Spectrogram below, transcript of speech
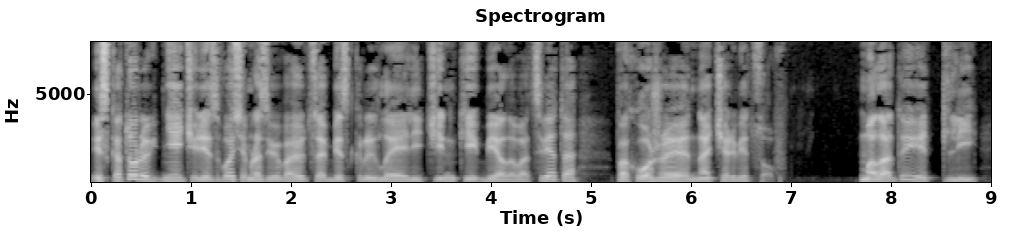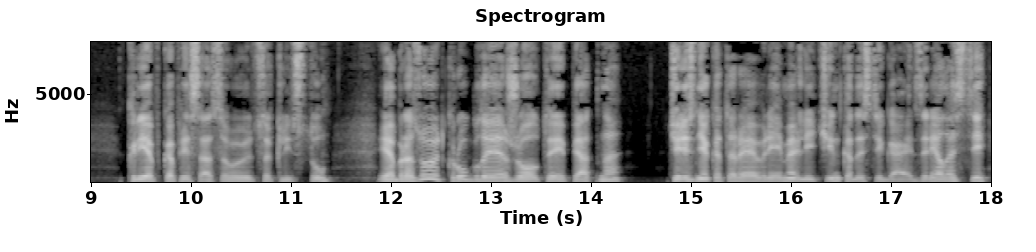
из которых дней через восемь развиваются бескрылые личинки белого цвета, похожие на червецов. Молодые тли крепко присасываются к листу, и образуют круглые желтые пятна. Через некоторое время личинка достигает зрелости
